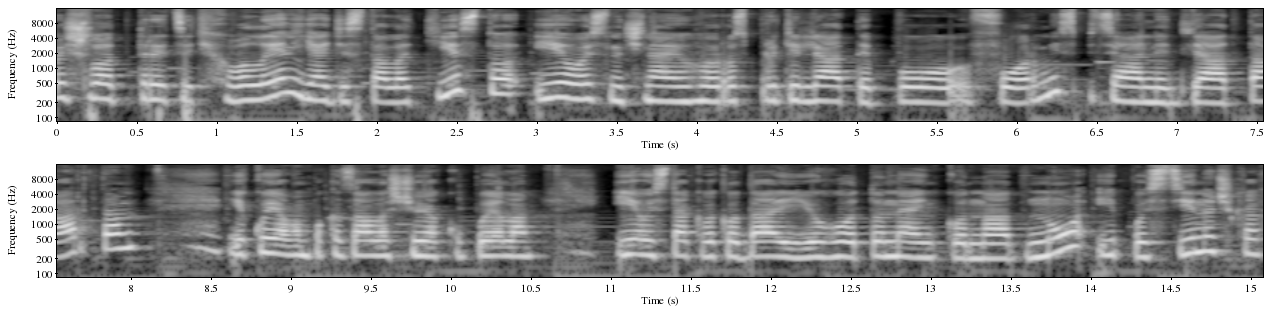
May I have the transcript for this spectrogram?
Пройшло 30 хвилин, я дістала тісто і ось починаю його розподіляти по формі спеціальній для тарта, яку я вам показала, що я купила. І ось так викладаю його тоненько на дно і по стіночках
